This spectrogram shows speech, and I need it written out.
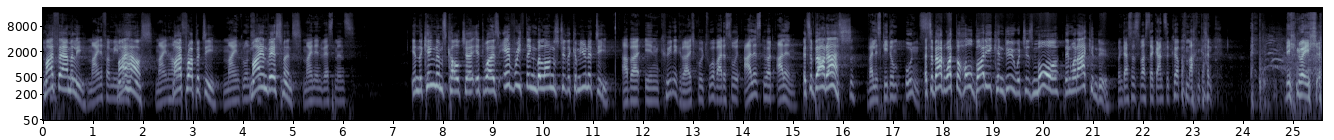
my Zukunft, family, meine Familie, my house, mein my Haus, property, mein Grundstück, my investments. meine Investments. In the kingdom's culture, it was everything belongs to the community. Aber in Königreich Kultur war das so, alles gehört allen, It's about us. weil es geht um uns. It's about what the whole body can do, which is more than what I can do. Und das ist, was der ganze Körper machen kann. Nicht nur ich.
